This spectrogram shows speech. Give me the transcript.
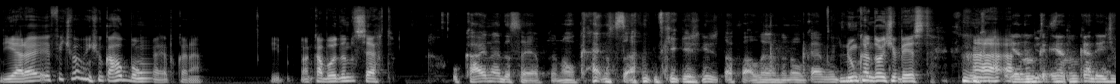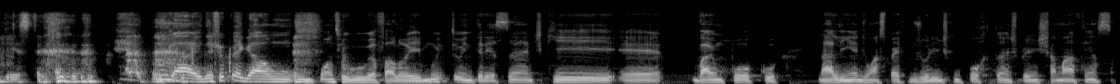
e, era efetivamente um carro bom na época, né? E acabou dando certo. O Caio não é dessa época, não. O Caio não sabe do que, que a gente está falando, não. O Caio é muito nunca andou de besta. eu, nunca, eu nunca andei de besta. o Caio, deixa eu pegar um, um, ponto que o Guga falou aí, muito interessante, que é, vai um pouco na linha de um aspecto jurídico importante para a gente chamar a atenção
